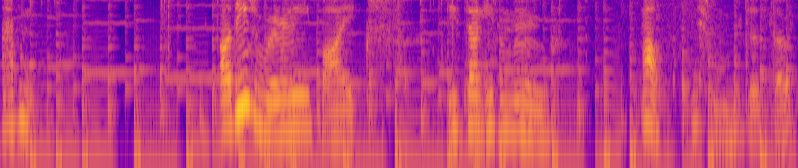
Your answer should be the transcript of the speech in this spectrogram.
I haven't. Are these really bikes? These don't even move. Oh, this one does though.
